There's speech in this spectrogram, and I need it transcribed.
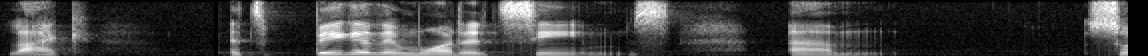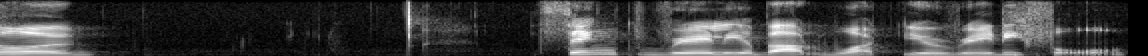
Like it's bigger than what it seems um so think really about what you're ready for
